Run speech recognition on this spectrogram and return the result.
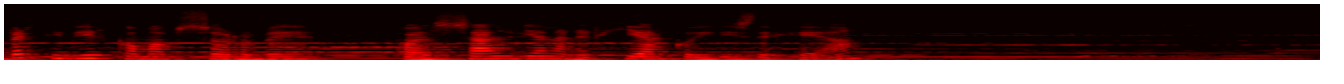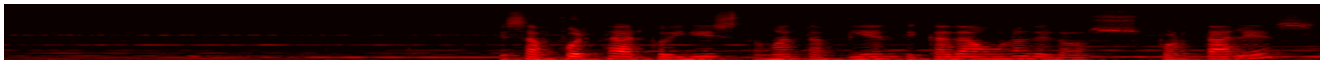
percibir cómo absorbe cual salvia la energía arcoíris de Gea. Esa fuerza arcoíris toma también de cada uno de los portales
